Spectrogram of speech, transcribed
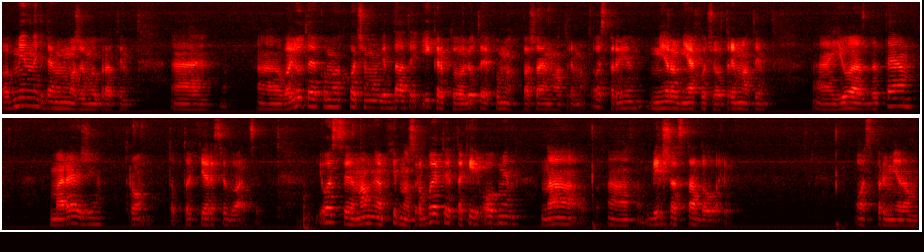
обмінник, де ми можемо вибрати е, валюту, яку ми хочемо віддати, і криптовалюту, яку ми бажаємо отримати. Ось, приміром, я хочу отримати е, USDT мережі Tron, тобто TRC20. І ось е, нам необхідно зробити такий обмін на е, більше 100 доларів. Ось, приміром,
